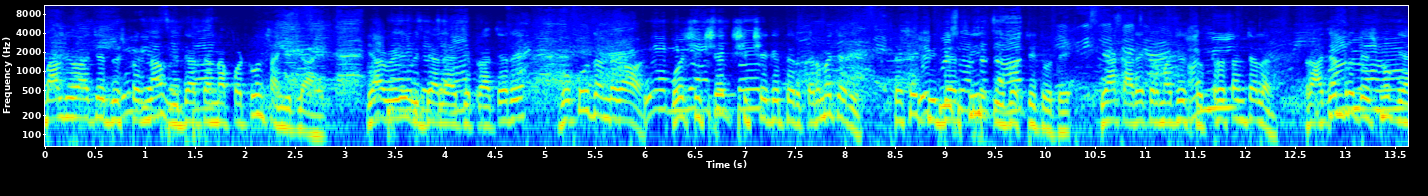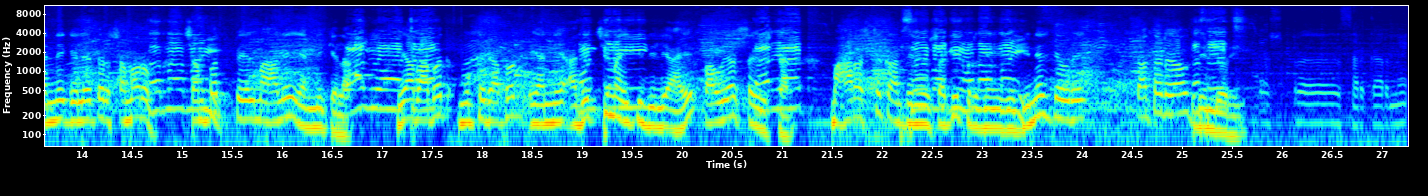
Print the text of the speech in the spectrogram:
बालविवाहाचे दुष्परिणाम विद्यार्थ्यांना पटवून सांगितले आहेत यावेळी विद्यालयाचे प्राचार्य गोकुळ दंडगाव व शिक्षक शिक्षकेतर कर्मचारी तसेच विद्यार्थी उपस्थित होते. या कार्यक्रमाचे सूत्रसंचालन राजेंद्र देशमुख यांनी केले तर समारोप संपत पेल महाले यांनी केला. याबाबत मुख्याध्यापक यांनी अधिकची माहिती दिली आहे. पाहूया सविस्तर. महाराष्ट्र क्रांती न्यूजसाठी प्रतिनिधी दिनेश देवरे तातडगाव दिंडोरी. महाराष्ट्र सरकारने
